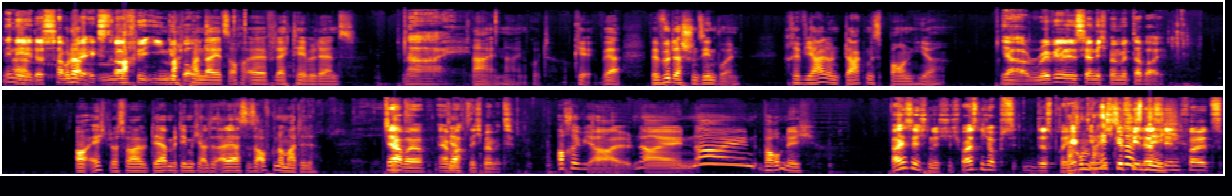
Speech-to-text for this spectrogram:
Nee, nee, Äh, das haben wir extra macht, für ihn macht gebaut. Panda jetzt auch äh, vielleicht Table Dance? Nein. Nein, nein, gut. Okay, wer, wer würde das schon sehen wollen? Rivial und Darkness bauen hier. Ja, Reveal ist ja nicht mehr mit dabei. Oh, echt? Das war der, mit dem ich als allererstes aufgenommen hatte. Ja, Der- aber er macht nicht mehr mit. Ach, Rivial, nein, nein. Warum nicht? Weiß ich nicht. Ich weiß nicht, ob das Projekt Warum ihm nicht gefiel. Er ist jedenfalls,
